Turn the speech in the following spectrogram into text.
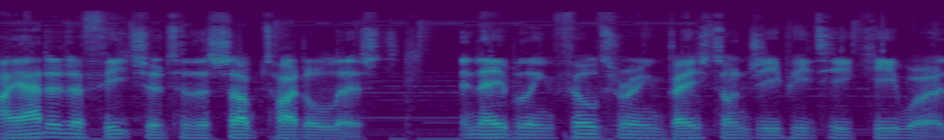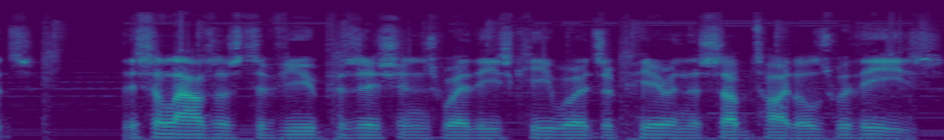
I added a feature to the subtitle list, enabling filtering based on GPT keywords. This allows us to view positions where these keywords appear in the subtitles with ease.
